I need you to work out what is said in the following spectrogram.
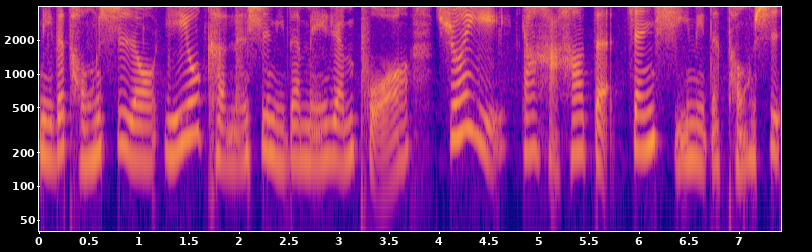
你的同事哦，也有可能是你的媒人婆，所以要好好的珍惜你的同事。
